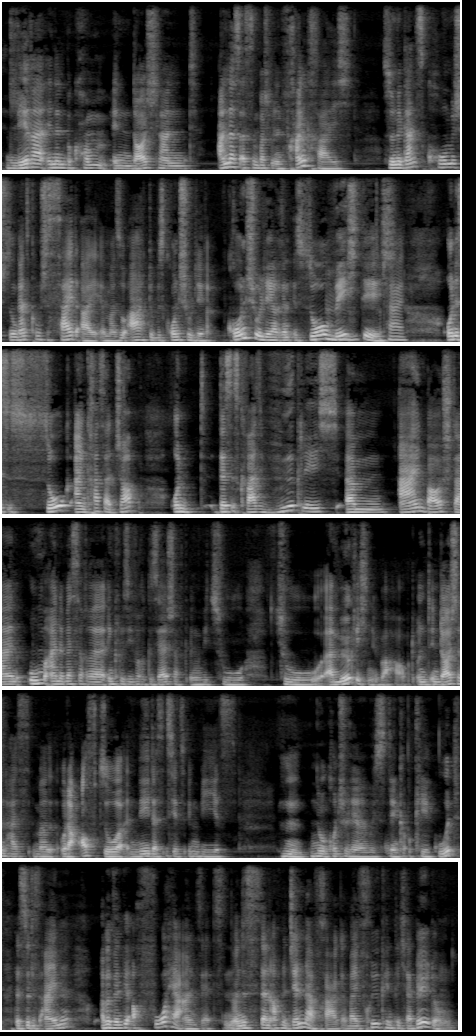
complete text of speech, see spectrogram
LehrerInnen bekommen in Deutschland, anders als zum Beispiel in Frankreich, so eine ganz komisch, so ein ganz komisches Side-Eye immer. So, ah, du bist Grundschullehrer. Grundschullehrerin ist so mhm, wichtig. Total. Und es ist so ein krasser Job und das ist quasi wirklich ähm, ein Baustein, um eine bessere, inklusivere Gesellschaft irgendwie zu, zu ermöglichen überhaupt. Und in Deutschland heißt es immer oder oft so, nee, das ist jetzt irgendwie jetzt hm, nur Grundschullehrer, wo ich denke, okay, gut, das ist so das eine. Aber wenn wir auch vorher ansetzen, und das ist dann auch eine Genderfrage bei frühkindlicher Bildung,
